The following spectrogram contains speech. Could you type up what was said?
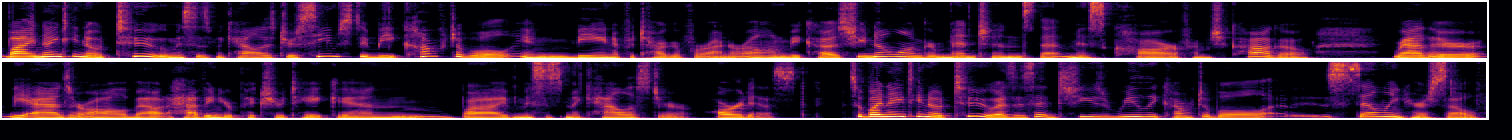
By 1902, Mrs. McAllister seems to be comfortable in being a photographer on her own because she no longer mentions that Miss Carr from Chicago. Rather, the ads are all about having your picture taken by Mrs. McAllister, artist. So by 1902, as I said, she's really comfortable selling herself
